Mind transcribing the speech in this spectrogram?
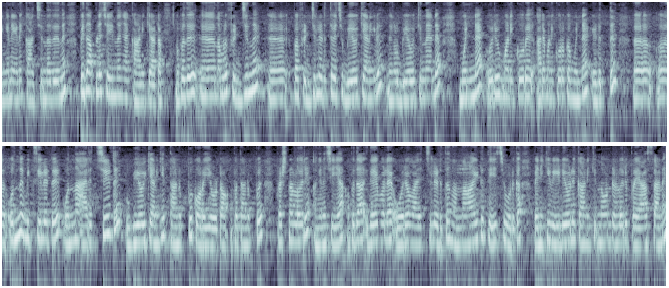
എങ്ങനെയാണ് കാച്ചുന്നത് എന്ന് അപ്പൊ ഇത് അപ്ലൈ ചെയ്യുന്നത് ഞാൻ കാണിക്കാം കേട്ടോ. അപ്പൊ ഇത് നമ്മൾ ഫ്രിഡ്ജിൽ നിന്ന് ഇപ്പൊ ഫ്രിഡ്ജിൽ എടുത്ത് വെച്ച് ഉപയോഗിക്കുകയാണെങ്കിൽ നിങ്ങൾ ഉപയോഗിക്കുന്നതിന്റെ മുന്നേ ഒരു മണിക്കൂർ അരമണിക്കൂറൊക്കെ മുന്നേ എടുത്ത് ഒന്ന് മിക്സിയിലിട്ട് ഒന്ന് അരച്ചിട്ട് ഉപയോഗിക്കുകയാണെങ്കിൽ തണുപ്പ് കുറയും കേട്ടോ. അപ്പൊ തണുപ്പ് പ്രശ്നമുള്ളവർ അങ്ങനെ അങ്ങനെ ചെയ്യുക അപ്പോൾ ഇതാ ഇതേപോലെ ഓരോ വയച്ചിലെടുത്ത് നന്നായിട്ട് തേച്ച് കൊടുക്കുക. അപ്പം എനിക്ക് വീഡിയോയിൽ കാണിക്കുന്നതുകൊണ്ടുള്ളൊരു പ്രയാസമാണ്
